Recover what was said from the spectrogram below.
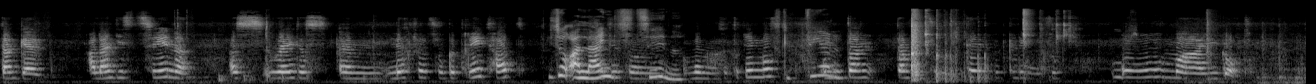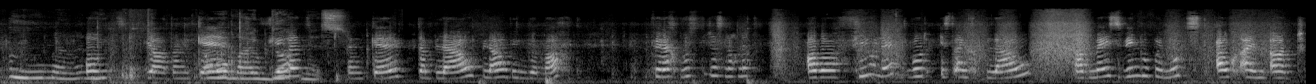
Dann gelb. Allein die Szene, als Ray das ähm, Lichtschwert so gedreht hat, Wieso allein die so, Szene? wenn man so drehen muss. viele. Und dann, dann kommt so eine gelbe Klinge. So, oh mein Gott. Und ja, dann gelb, Oh mein violett, Gottness. dann gelb, dann blau, blau wegen der Macht. Vielleicht wusst ihr das noch nicht. Aber violett wird, ist eigentlich blau. Aber Mace Windu benutzt auch eine Art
